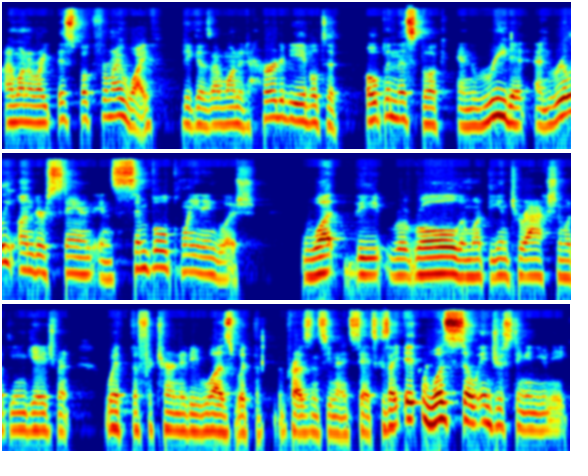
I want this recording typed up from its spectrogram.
I want to write this book for my wife because I wanted her to be able to open this book and read it and really understand in simple, plain English what the role and what the interaction, what the engagement with the fraternity was with the, the presidency of the United States, because it was so interesting and unique.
